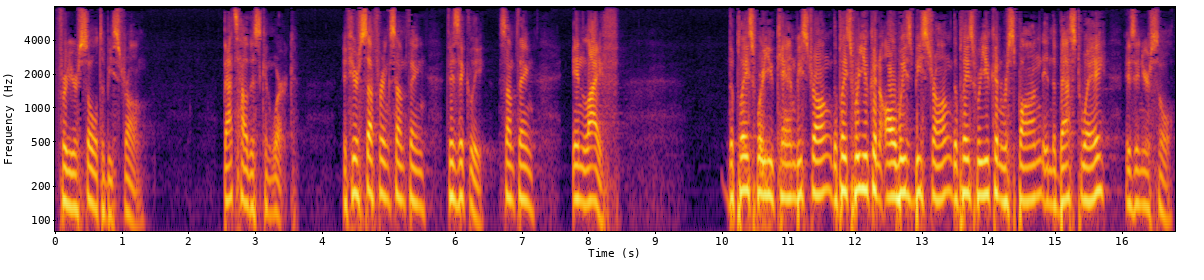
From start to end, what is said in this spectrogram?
for your soul to be strong. That's how this can work. If you're suffering something physically, something in life, the place where you can be strong, the place where you can always be strong, the place where you can respond in the best way is in your soul.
